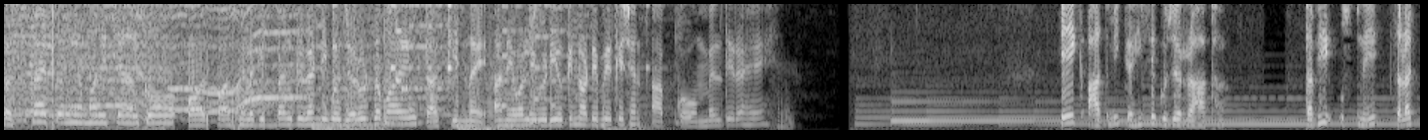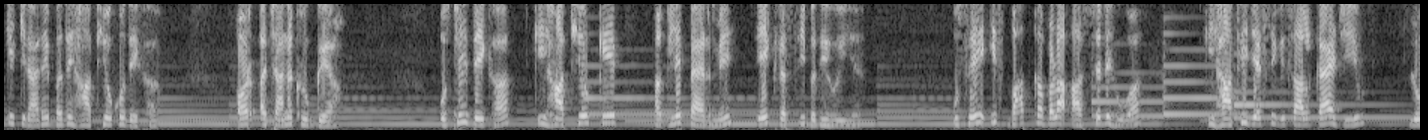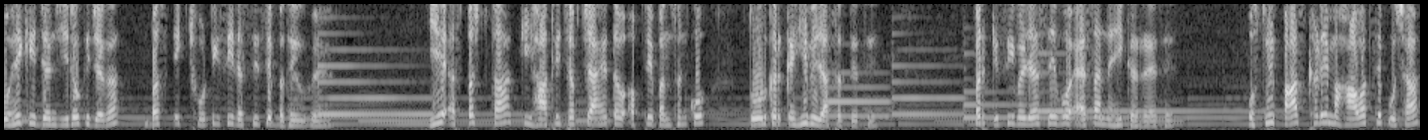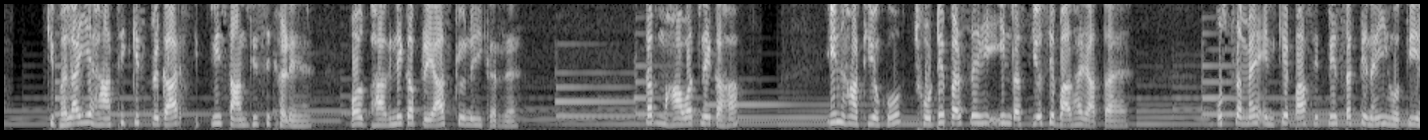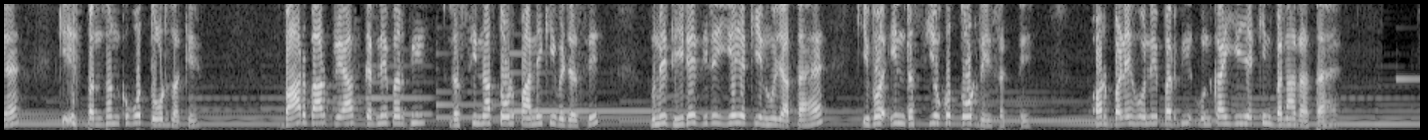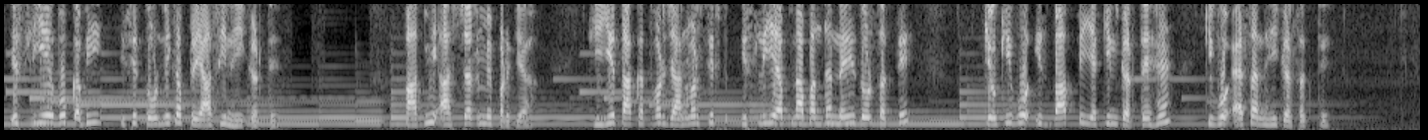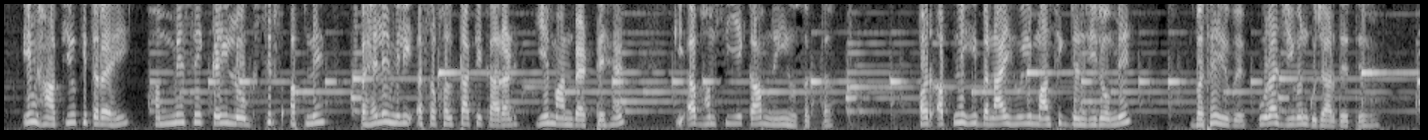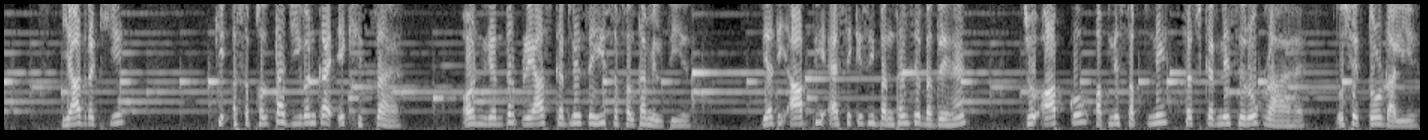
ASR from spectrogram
Subscribe करें हमारे channel को और पास में लगी बेल की घंटी को ज़रूर दबाएँ ताकि नए आने वाली वीडियो की नोटिफिकेशन आपको मिलती रहे। एक आदमी कहीं से गुजर रहा था। तभी उसने सड़क के किनारे बंधे हाथियों को देखा और अचानक रुक गया। उसने देखा कि हाथियों के अगले पैर में एक रस्सी बंधी हुई है। उसे इस बात का बड़ा आश्चर्य हुआ कि हाथी जैसे विशालकाय जीव लोहे की जंजीरों की जगह बस एक छोटी सी रस्सी से बंधे हुए हैं। यह स्पष्ट था कि हाथी जब चाहे तब अपने बंधन को तोड़कर कहीं भी जा सकते थे, पर किसी वजह से वो ऐसा नहीं कर रहे थे। उसने पास खड़े महावत से पूछा कि भला ये हाथी किस प्रकार इतनी शांति से खड़े हैं और भागने का प्रयास क्यों नहीं कर रहे? तब महावत ने कहा, इन हाथियों को छोटे पर से ही इन रस्सियों से बांधा जाता है। उस समय इनके पास इतनी शक्ति नहीं होती है कि इस बंधन को वो तोड़ सके। बार बार प्रयास करने पर भी रस्सी ना तोड़ पाने की वजह से उन्हें धीरे धीरे ये यकीन हो जाता है कि वह इन रस्सियों को तोड़ नहीं सकते और बड़े होने पर भी उनका ये यकीन बना रहता है। इसलिए वो कभी इसे तोड़ने का प्रयास ही नहीं करते। आदमी आश्चर्य में पड़ गया कि ये ताकतवर जानवर सिर्फ़ इसलिए अपना बंधन नहीं तोड़ सकते क्योंकि वो इस बात पे यकीन करते हैं कि वो ऐसा नहीं कर सकते। इन हाथियों की तरह ही हम में से कई लोग सिर्फ़ अपने पहले मिली असफलता के कारण ये मान बैठते हैं कि अब हमसे ये काम नहीं हो सकता। और अपनी ही बनाई हुई मानसिक जंजीरों में बधे हुए पूरा जीवन गुजार देते हैं। याद रखिए कि असफलता जीवन का एक हिस्सा है और निरंतर प्रयास करने से ही सफलता मिलती है। यदि आप भी ऐसे किसी बंधन से बधे हैं जो आपको अपने सपने सच करने से रोक रहा है तो उसे तोड़ डालिए।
